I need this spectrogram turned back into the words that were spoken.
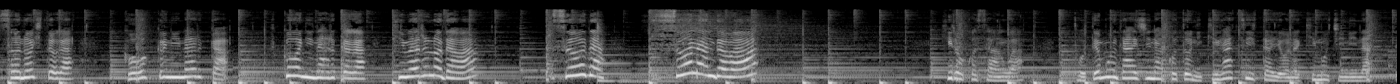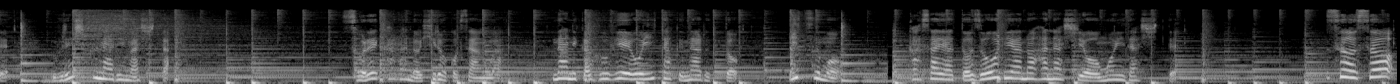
その人が幸福になるか不幸になるかが決まるのだわ。そうだそうなんだわ。ひろこさんはとても大事なことに気がついたような気持ちになって嬉しくなりました。それからのひろこさんは何か不平を言いたくなるといつも笠屋と草履屋の話を思い出して「そうそう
